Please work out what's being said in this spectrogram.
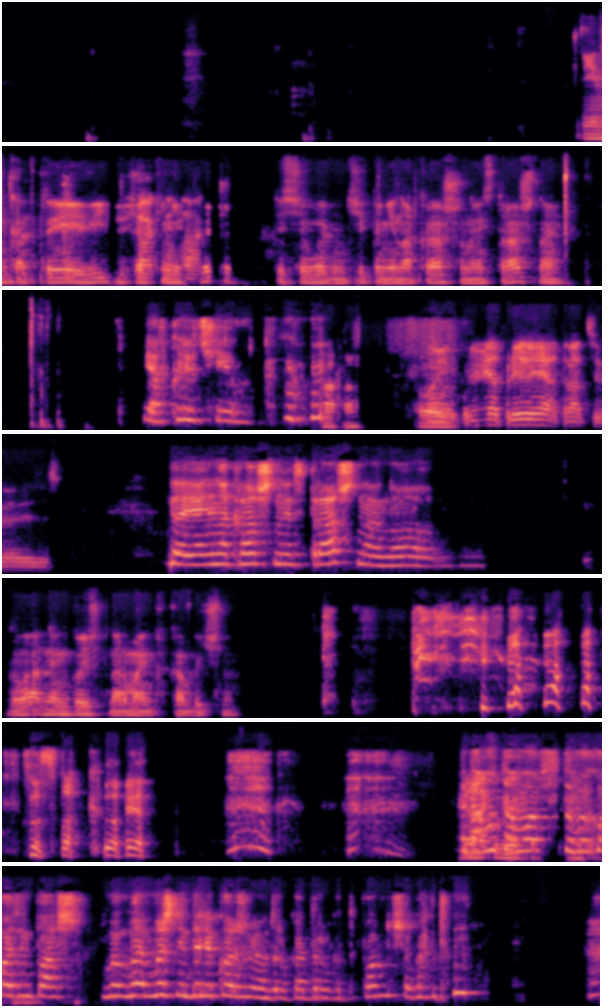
Инка, ты видео все-таки не включишь? Ты сегодня типа не накрашенная и страшная? Я включила. Ага. Ой, привет, привет, рад тебя видеть. Да, я не накрашенная и страшная, но... Главный ингочек нормально, как обычно. Успокоил. Когда мы там офис выходим, Паш, мы, мы, мы же недалеко живем друг от друга, ты помнишь об этом?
